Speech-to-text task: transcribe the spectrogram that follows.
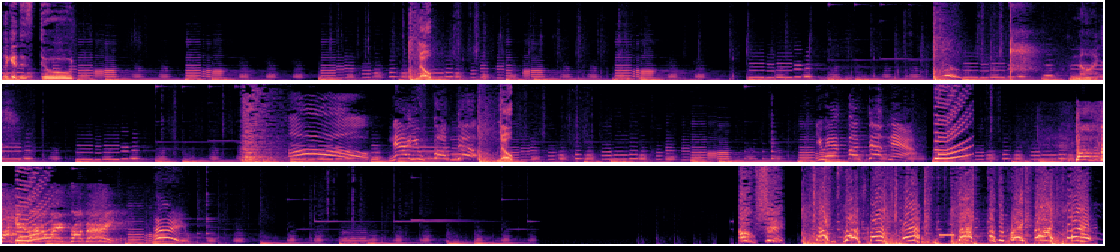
Look at this dude. Nope. Nice. Oh! Now you fucked up! Nope. You have fucked up now! Don't fucking run away from me! Hey! Oh shit! Stop! Stop! Stop! Ah, stop! have to break that!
